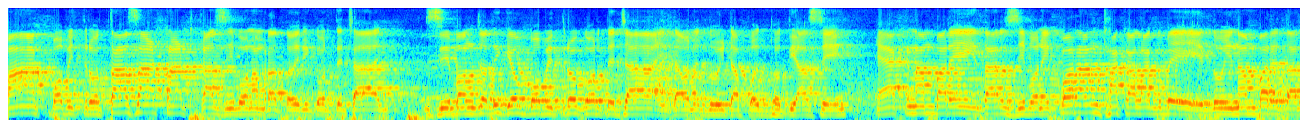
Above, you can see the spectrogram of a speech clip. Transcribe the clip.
পাক, পবিত্র, তাজা, টাটকা জীবন আমরা তৈরি করতে চাই। জীবন যদি কেউ পবিত্র করতে চায়, তাহলে দুইটা পদ্ধতি আছে। এক নাম্বারে তার জীবনে কোরআন থাকা লাগবে, দুই নাম্বারে তার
